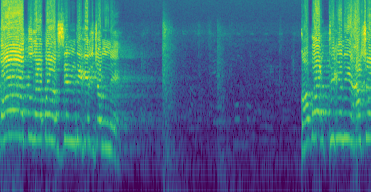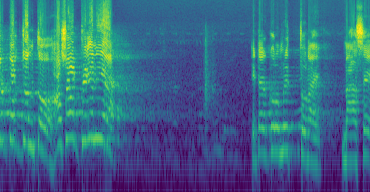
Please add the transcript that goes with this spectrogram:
আবাদ আবাদ জিন্দিগির জন্য। কবর থেকে নিয়ে হাসর পর্যন্ত হাসর থেকে নিয়ে। এটার কোনো মৃত্যু নাই না আছে?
